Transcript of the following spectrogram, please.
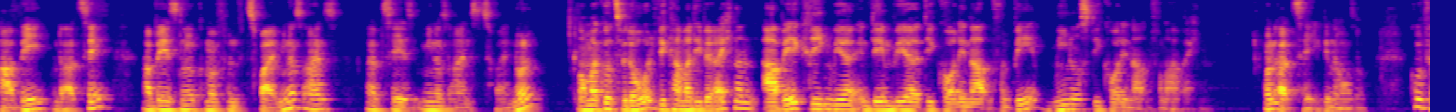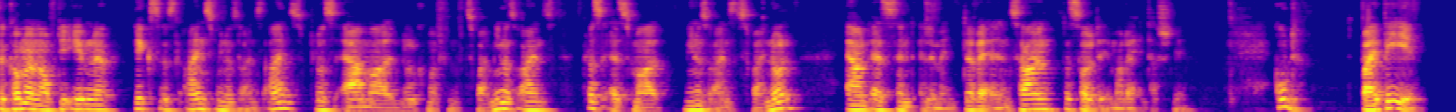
AB und AC. AB ist 0,52 minus 1, AC ist minus 1, 2, 0. Nochmal kurz wiederholt, wie kann man die berechnen? AB kriegen wir, indem wir die Koordinaten von B minus die Koordinaten von A rechnen. Und AC genauso. Gut, wir kommen dann auf die Ebene x ist 1 minus 1, 1 plus r mal 0,52 minus 1 plus s mal minus 1, 2, 0. r und s sind Elemente der reellen Zahlen, das sollte immer dahinter stehen. Gut, bei b.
